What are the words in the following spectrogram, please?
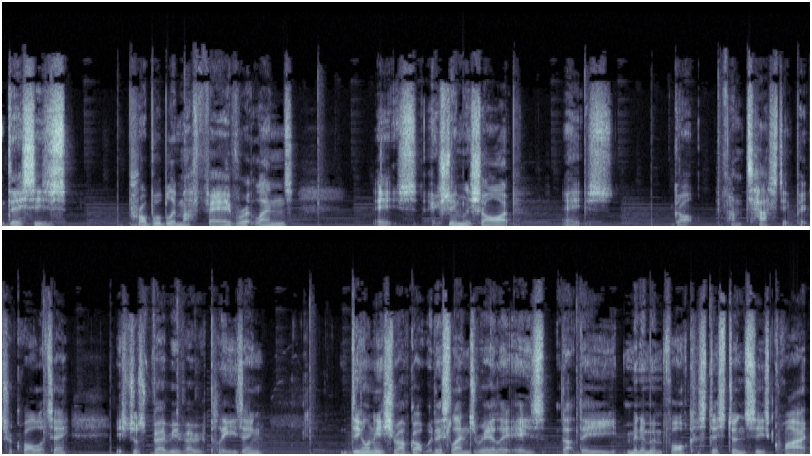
this is probably my favourite lens. It's extremely sharp, it's got fantastic picture quality. It's just very, very pleasing. The only issue I've got with this lens really is that the minimum focus distance is quite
